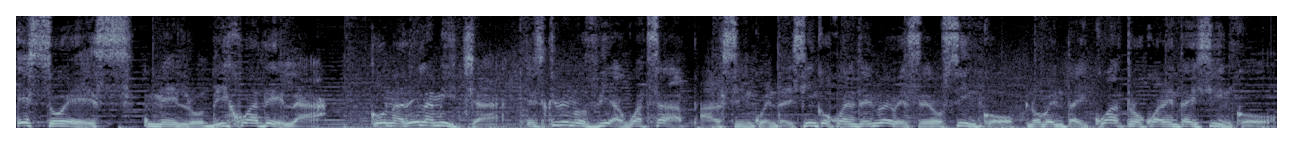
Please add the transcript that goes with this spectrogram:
Esto es Me lo dijo Adela. Con Adela Micha. Escríbenos vía WhatsApp al 554905 9445.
